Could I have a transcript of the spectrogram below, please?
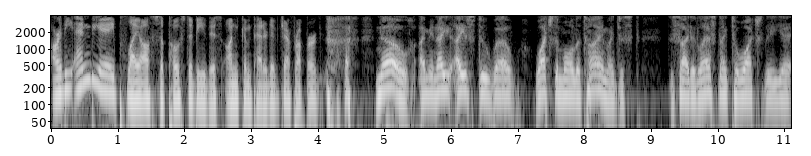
are the NBA playoffs supposed to be this uncompetitive, Jeff Rutberg? No, I mean I I used to uh, watch them all the time. I just decided last night to watch the uh,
